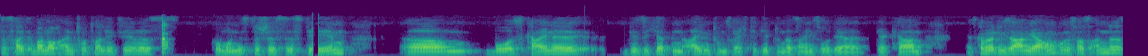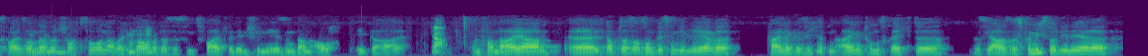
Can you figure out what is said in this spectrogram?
ist halt immer noch ein totalitäres ja. kommunistisches System, ähm, wo es keine gesicherten Eigentumsrechte gibt. Und das ist eigentlich so der, der Kern. Jetzt kann man natürlich sagen, ja, Hongkong ist was anderes, weil Sonderwirtschaftszone, aber ich mhm. glaube, das ist im Zweifel den Chinesen dann auch egal. Ja. Und von daher, äh, ich glaube, das ist auch so ein bisschen die Lehre, keine gesicherten Eigentumsrechte des Jahres ist für mich so die Lehre,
